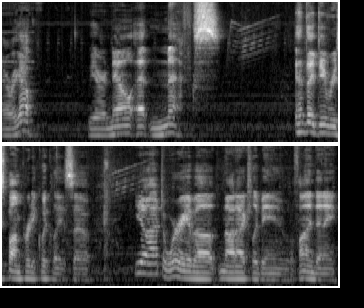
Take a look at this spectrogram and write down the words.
There we go. We are now at max. And they do respawn pretty quickly, so you don't have to worry about not actually being able to find any.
